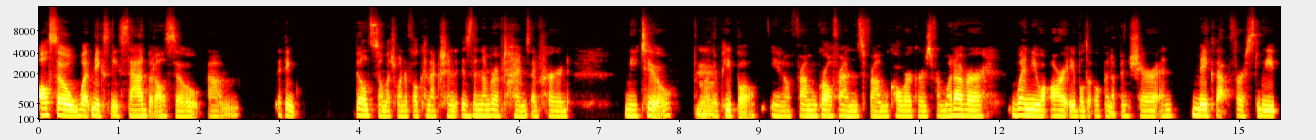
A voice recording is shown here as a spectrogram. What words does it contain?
also what makes me sad, but also um, I think builds so much wonderful connection is the number of times I've heard me too from mm. other people, you know, from girlfriends, from coworkers, from whatever, when you are able to open up and share and make that first leap.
